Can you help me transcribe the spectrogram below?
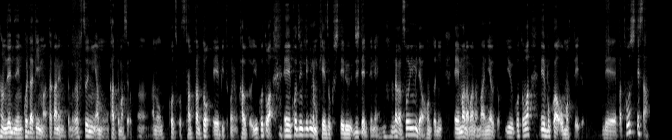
あの全然これだけ今高値になっても普通にあもう買ってますよ。うん、あのコツコツ淡々と、え、ビットコインを買うということは、えー、個人的にも継続している時点でね、だからそういう意味では本当に、えー、まだまだ間に合うということは、え僕は思っている。で、やっぱ投資ってさ、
